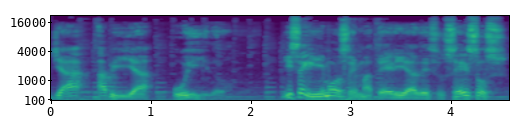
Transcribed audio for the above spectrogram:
ya había huido. Y seguimos en materia de sucesos.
